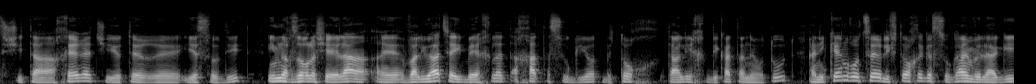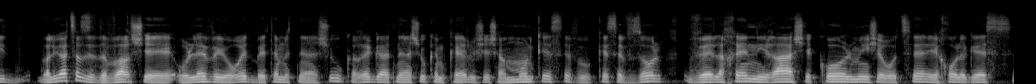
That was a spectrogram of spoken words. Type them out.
בשיטה אחרת, שהיא יותר יסודית. אם נחזור לשאלה, הוואליואציה היא בהחלט אחת הסוגיות בתוך תהליך בדיקת הנאותות. אני כן רוצה לפתוח רגע סוגריים ולהגיד, וואליואציה זה דבר שעולה ויורד בהתאם לתנאי השוק. כרגע תנאי השוק הם כאלו שיש המון כסף, והוא כסף זול, ולכן נראה שכל מי שרוצה יכול לגייס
